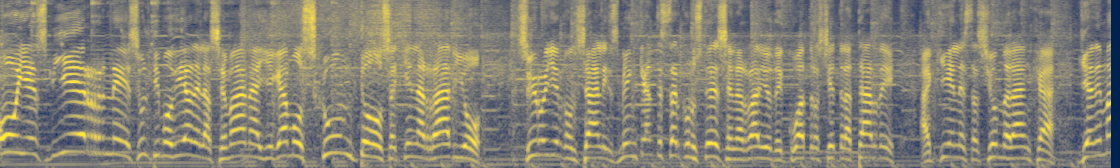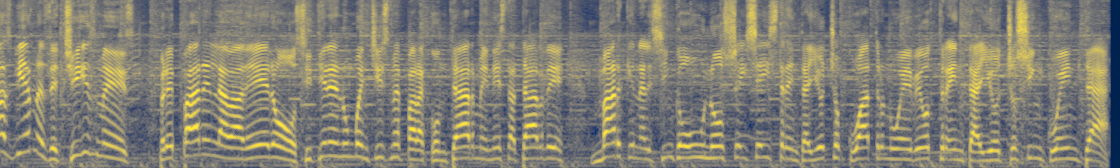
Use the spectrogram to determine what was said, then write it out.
Hoy es viernes, último día de la semana. Llegamos juntos aquí en la radio. Soy Roger González, me encanta estar con ustedes en la radio de 4 a 7 de la tarde, aquí en la Estación Naranja. Y además viernes de chismes. Preparen lavadero. Si tienen un buen chisme para contarme en esta tarde, marquen al 51663849 o 3850.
